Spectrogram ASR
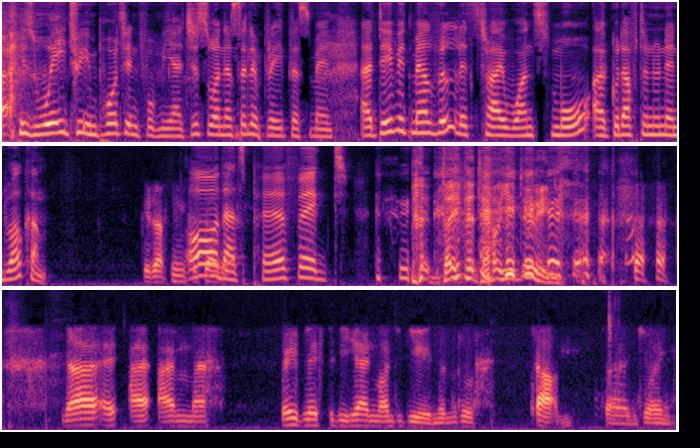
He's way too important for me. I just want to celebrate this man. Uh, David Melville, let's try once more. Uh, good afternoon and welcome. Good afternoon. Oh, Cassandra. that's perfect. David, how are you doing? No, I, I, I'm uh, very blessed to be here in Montagu in the little town. So enjoying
